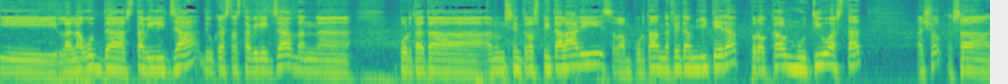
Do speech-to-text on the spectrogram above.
i l'han hagut d'estabilitzar, diu que està estabilitzat, l'han uh, portat a, en un centre hospitalari, se l'han portat, de fet, amb llitera, però que el motiu ha estat això, que s'ha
